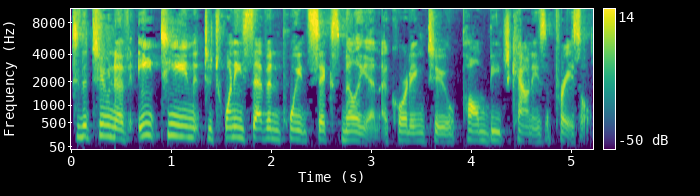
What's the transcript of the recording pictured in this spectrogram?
to the tune of 18 to 27.6 million, according to Palm Beach County's appraisal.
